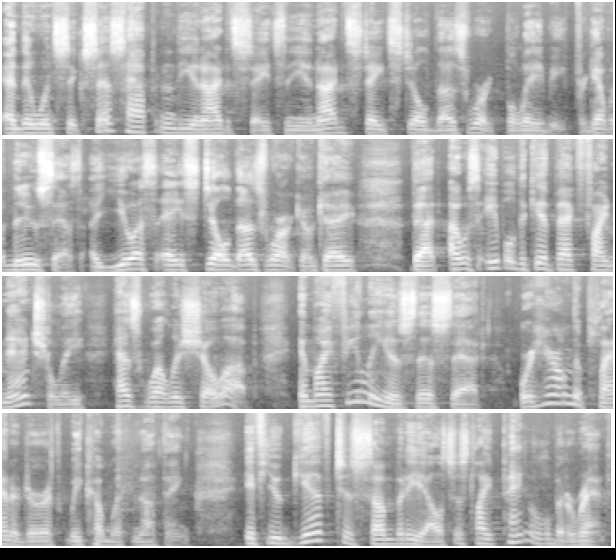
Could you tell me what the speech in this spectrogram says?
And then when success happened in the United States, the United States still does work, believe me, forget what the news says, a USA still does work, okay? That I was able to give back financially as well as show up. And my feeling is this, that we're here on the planet Earth, we come with nothing. If you give to somebody else, it's like paying a little bit of rent,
